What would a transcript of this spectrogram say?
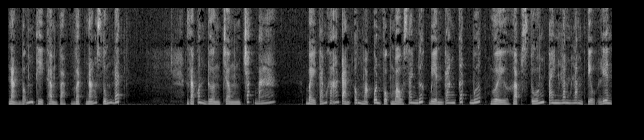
Nàng bỗng thì thầm và vật nó xuống đất. Dọc con đường trồng chắc bá, bảy tám gã đàn ông mặc quân phục màu xanh nước biển đang cất bước người gập xuống tay lăm lăm tiểu liên.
